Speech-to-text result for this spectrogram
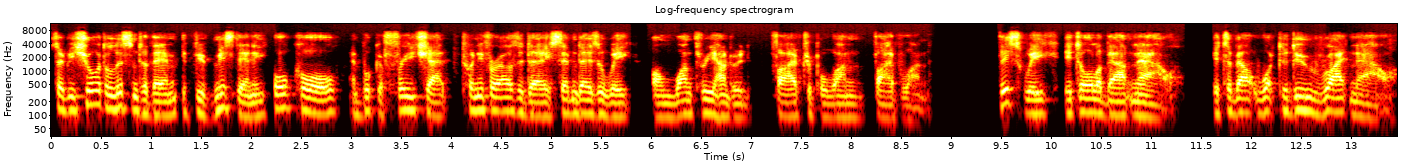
So be sure to listen to them if you've missed any or call and book a free chat 24 hours a day, seven days a week on 1300 515151. This week, it's all about now. It's about what to do right now.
